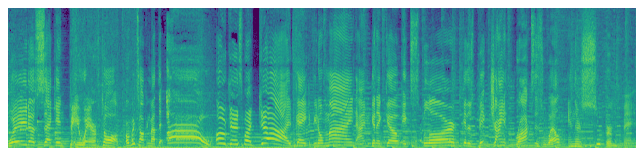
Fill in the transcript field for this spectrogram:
Wait a second. Beware of dog. Are we talking about the... Oh! Okay, it's my guy. Okay, if you don't mind, I'm gonna go explore. Okay, there's big giant rocks as well. And there's Superman.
